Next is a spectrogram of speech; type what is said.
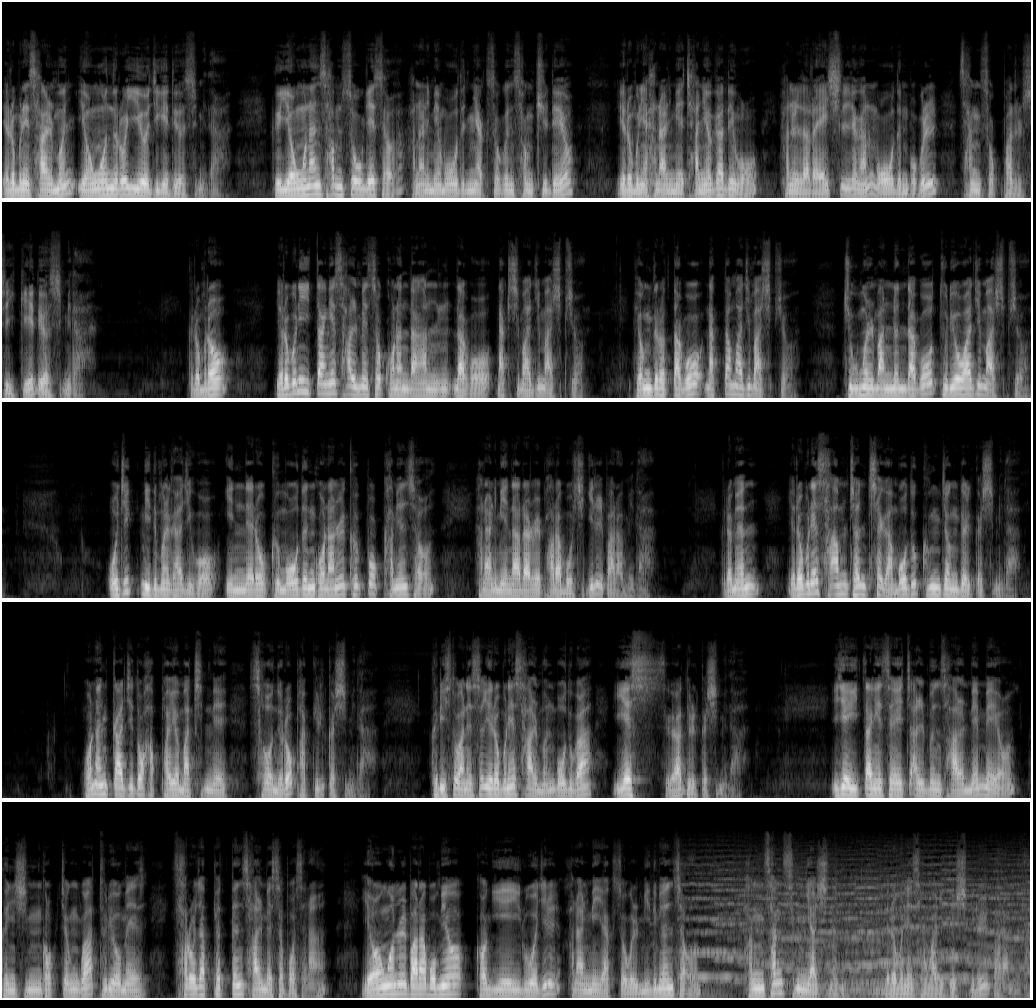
여러분의 삶은 영원으로 이어지게 되었습니다. 그 영원한 삶 속에서 하나님의 모든 약속은 성취되어 여러분이 하나님의 자녀가 되고 하늘나라의 신령한 모든 복을 상속받을 수 있게 되었습니다. 그러므로 여러분이 이 땅의 삶에서 고난당한다고 낙심하지 마십시오. 병들었다고 낙담하지 마십시오. 죽음을 맞는다고 두려워하지 마십시오. 오직 믿음을 가지고 인내로 그 모든 고난을 극복하면서 하나님의 나라를 바라보시길 바랍니다. 그러면 여러분의 삶 전체가 모두 긍정될 것입니다. 고난까지도 합하여 마침내 선으로 바뀔 것입니다. 그리스도 안에서 여러분의 삶은 모두가 yes가 될 것입니다. 이제 이 땅에서의 짧은 삶에 매여 근심, 걱정과 두려움에 사로잡혔던 삶에서 벗어나 영혼을 바라보며 거기에 이루어질 하나님의 약속을 믿으면서 항상 승리하시는 여러분의 생활이 되시기를 바랍니다.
